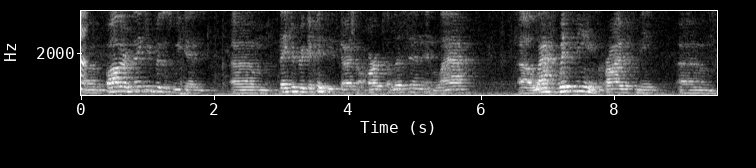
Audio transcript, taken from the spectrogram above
um, Father, thank you for this weekend. Um, thank you for giving these guys a heart to listen and laugh. Uh, laugh with me and cry with me. Um,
